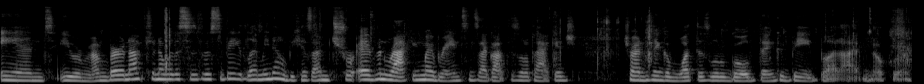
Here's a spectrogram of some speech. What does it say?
and you remember enough to know what this is supposed to be, let me know because I'm tr- I've been racking my brain since I got this little package trying to think of what this little gold thing could be, but I have no clue.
